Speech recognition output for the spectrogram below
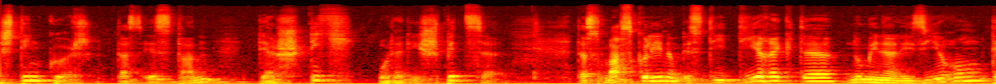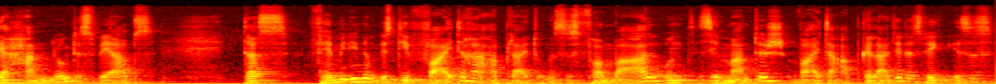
Stinkur. Das ist dann der Stich oder die Spitze. Das Maskulinum ist die direkte Nominalisierung der Handlung des Verbs. Das Femininum ist die weitere Ableitung. Es ist formal und semantisch weiter abgeleitet, deswegen ist es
